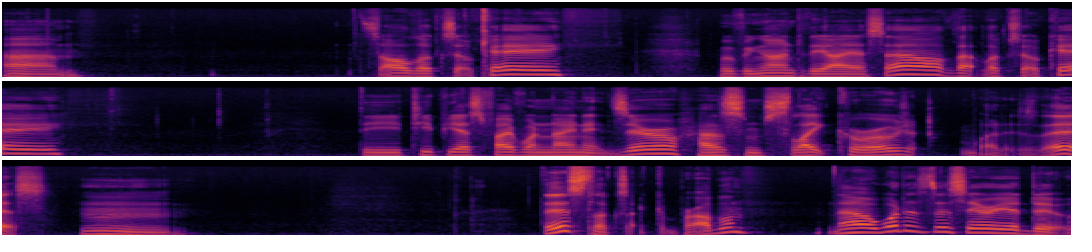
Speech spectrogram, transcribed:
Um, this all looks okay. Moving on to the ISL, that looks okay. The TPS 51980 has some slight corrosion. What is this? Hmm. This looks like a problem. Now, what does this area do?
